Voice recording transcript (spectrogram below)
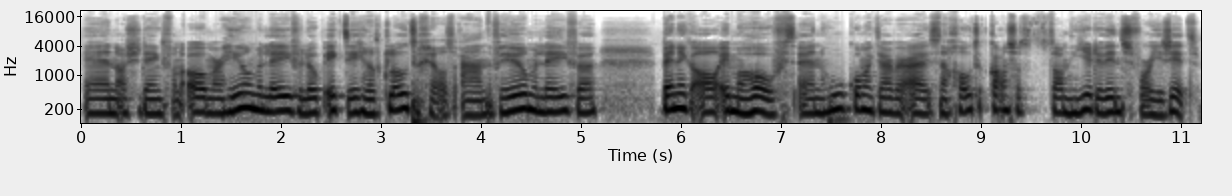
En als je denkt van, oh, maar heel mijn leven loop ik tegen dat klote geld aan. Of heel mijn leven ben ik al in mijn hoofd. En hoe kom ik daar weer uit? Nou, grote kans dat het dan hier de winst voor je zit.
